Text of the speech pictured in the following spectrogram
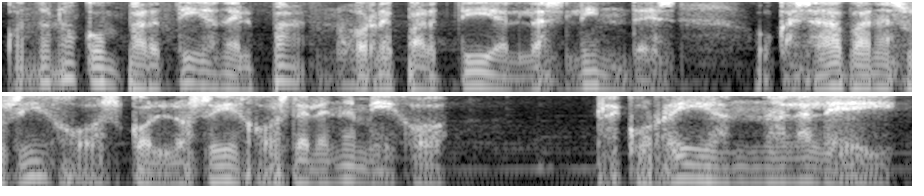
cuando no compartían el pan o repartían las lindes, o casaban a sus hijos con los hijos del enemigo, recurrían a la ley,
